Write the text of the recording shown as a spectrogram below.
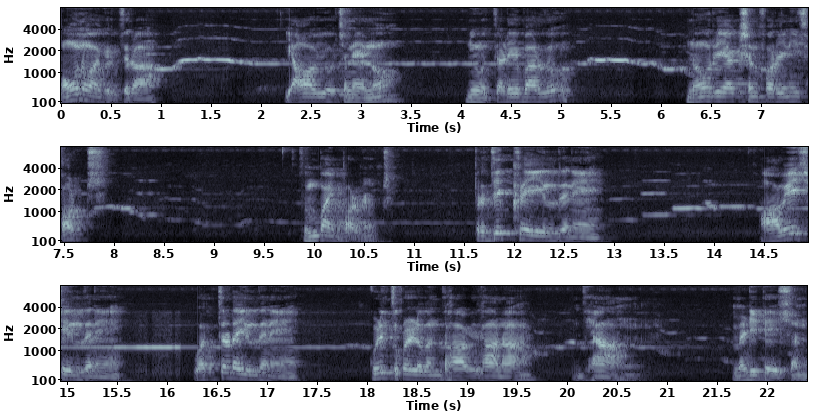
ಮೌನವಾಗಿರ್ತೀರ? ಯಾವ ಯೋಚನೆಯನ್ನು? ನೀವು ತಡೆಯಬಾರದು. No reaction for any thoughts ತುಂಬ ಇಂಪಾರ್ಟೆಂಟ್ ಪ್ರತಿಕ್ರಿಯೆ ಇಲ್ಲದೇ ಆವೇಶ ಇಲ್ಲದೇ ಒತ್ತಡ ಇಲ್ಲದೇ ಕುಳಿತುಕೊಳ್ಳುವಂತಹ ವಿಧಾನ ಧ್ಯಾನ್ ಮೆಡಿಟೇಷನ್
